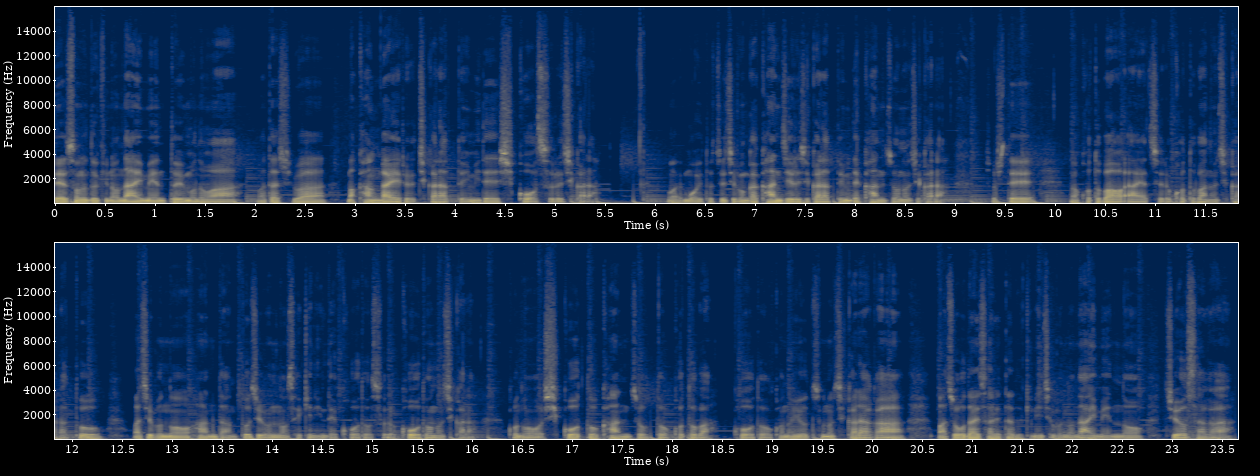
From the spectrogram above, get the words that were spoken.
でその時の内面というものは私はまあ考える力という意味で思考する力。もう一つ自分が感じる力という意味で感情の力。そしてま言葉を操る言葉の力と、まあ、自分の判断と自分の責任で行動する行動の力。この思考と感情と言葉行動この4つの力が、まあ、増大された時に自分の内面の強さが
